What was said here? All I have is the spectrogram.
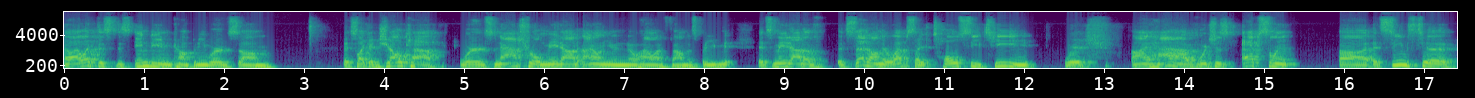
And I like this this Indian company where it's um it's like a gel cap where it's natural, made out. I don't even know how I found this, but you, it's made out of. It said on their website Tulsi tea, which I have, which is excellent. Uh, it seems to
